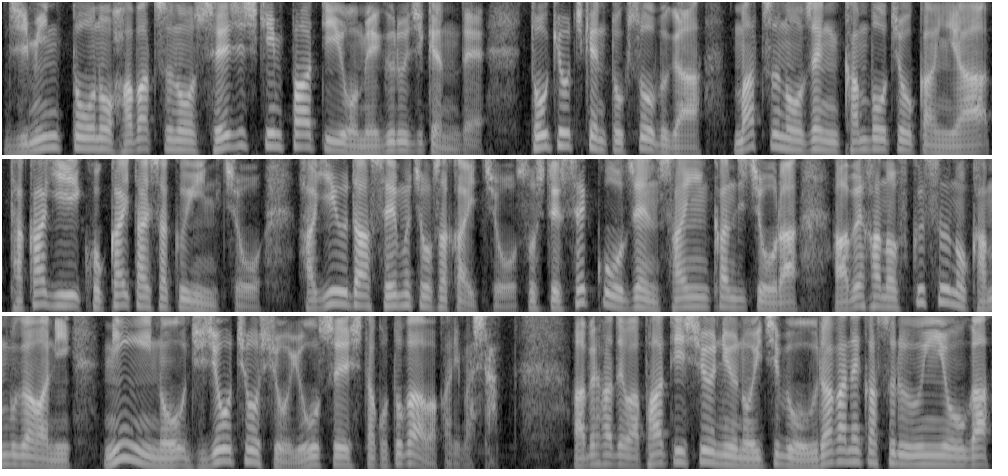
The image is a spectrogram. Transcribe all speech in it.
自民党の派閥の政治資金パーティーをめぐる事件で東京地検特捜部が松野前官房長官や高木国会対策委員長萩生田政務調査会長そして世耕前参院幹事長ら安倍派の複数の幹部側に任意の事情聴取を要請したことが分かりました。安倍派ではパーティー収入の一部を裏金化する運用が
